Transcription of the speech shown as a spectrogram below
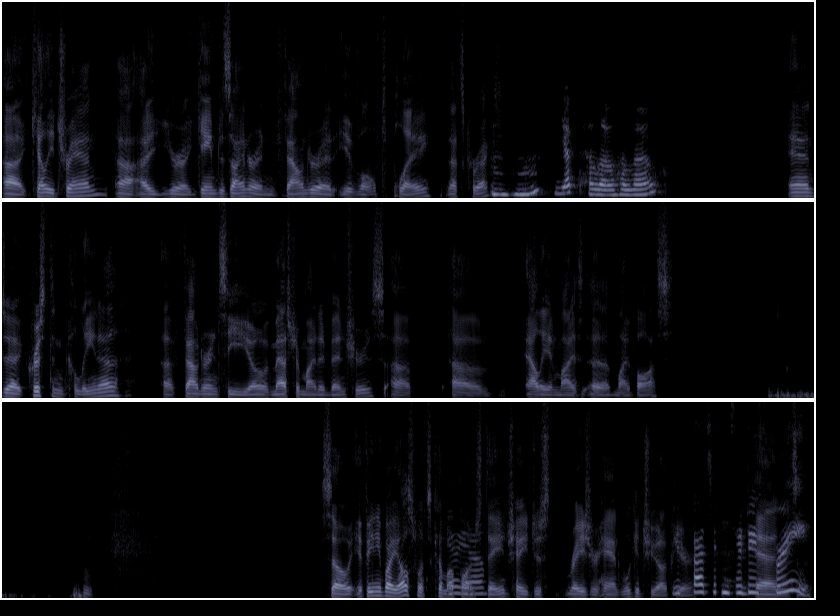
Uh, Kelly Tran, uh, you're a game designer and founder at Evolved Play. That's correct. Mm-hmm. Yep. Hello. Hello. And uh, Kristen Kalina, uh, founder and CEO of Mastermind Adventures. Uh, uh, Ali and my uh, my boss. Hmm. So if anybody else wants to come up on go. stage, hey, just raise your hand. We'll get you up You've here. got to introduce And Bree.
